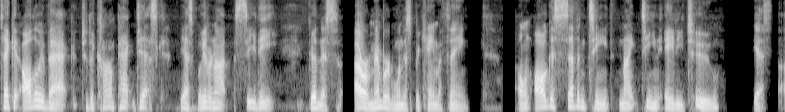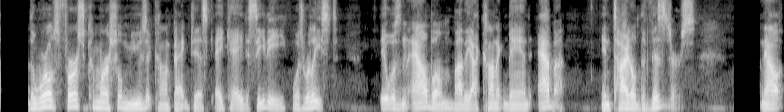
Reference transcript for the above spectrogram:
take it all the way back to the compact disc. Yes, believe it or not, CD. Goodness, I remembered when this became a thing. On August 17th, 1982. Yes the world's first commercial music compact disc, aka the CD, was released. It was an album by the iconic band ABBA entitled The Visitors. Now,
